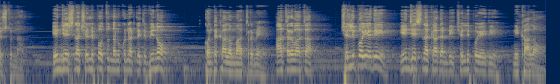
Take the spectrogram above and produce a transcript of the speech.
చేస్తున్నా ఏం చేసినా చెల్లిపోతుంది అనుకున్నట్లయితే వినో. కొంతకాలం మాత్రమే. ఆ తర్వాత చెల్లిపోయేది ఏం చేసినా కాదండి చెల్లిపోయేది నీ కాలం.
